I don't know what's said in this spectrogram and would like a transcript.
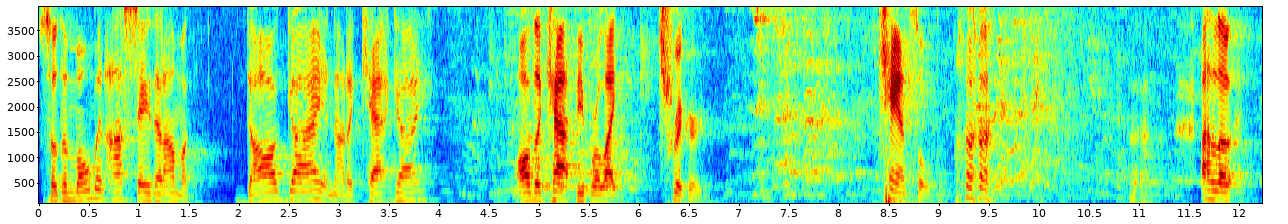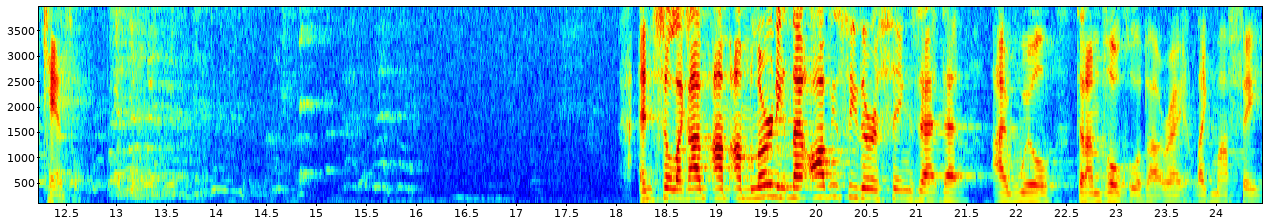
So the moment I say that I'm a dog guy and not a cat guy, all the cat people are like triggered, canceled. I love cancel. And so, like, I'm, I'm, I'm learning that obviously there are things that, that I will, that I'm vocal about, right? Like my faith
